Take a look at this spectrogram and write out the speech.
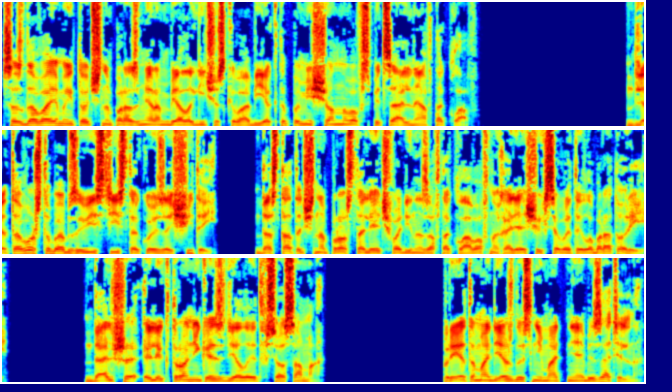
создаваемый точно по размерам биологического объекта, помещенного в специальный автоклав. Для того, чтобы обзавестись такой защитой, достаточно просто лечь в один из автоклавов, находящихся в этой лаборатории. Дальше электроника сделает все сама. При этом одежду снимать не обязательно.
